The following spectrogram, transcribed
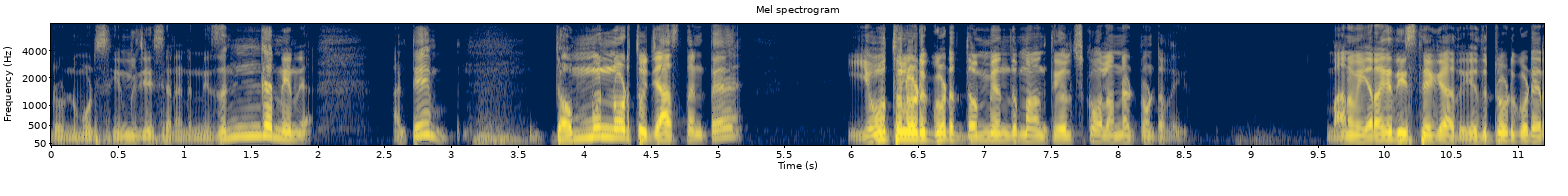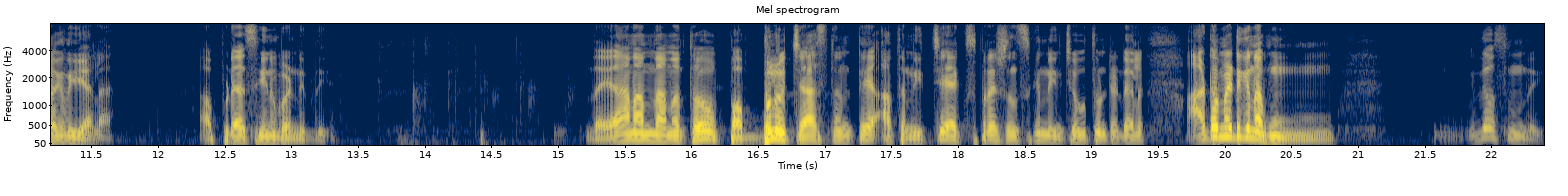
రెండు మూడు సీన్లు చేశానండి నిజంగా నేను అంటే దమ్మున్నోడుతూ చేస్తంటే యువతులోడికి కూడా దమ్మెందు మనం తేల్చుకోవాలన్నట్టు ఉంటుంది. మనం ఎరగదీస్తే కాదు ఎదుటోడు కూడా ఎరగదీయాల. అప్పుడే ఆ సీన్ పండిద్ది. దయానంద్ అన్నతో పబ్బులు చేస్తుంటే అతను ఇచ్చే ఎక్స్ప్రెషన్స్కి నేను చెబుతుంటే ఆటోమేటిక్గా నాకు ఇది వస్తుంది.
